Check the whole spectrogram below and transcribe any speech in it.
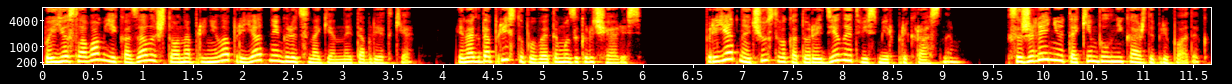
По ее словам, ей казалось, что она приняла приятные галлюциногенные таблетки. Иногда приступы в этом и заключались. Приятное чувство, которое делает весь мир прекрасным. К сожалению, таким был не каждый припадок.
